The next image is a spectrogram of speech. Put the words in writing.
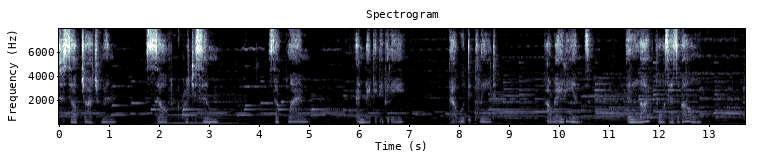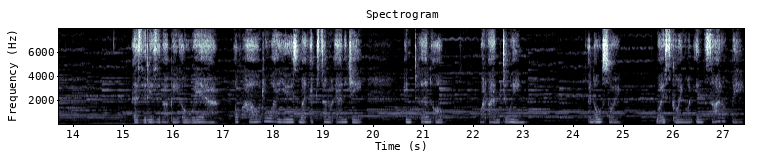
to self judgment, self criticism, self blame, and negativity that will deplete our radiance and life force as well. As it is about being aware of how do I use my external energy in turn of what I'm doing and also what is going on inside of me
